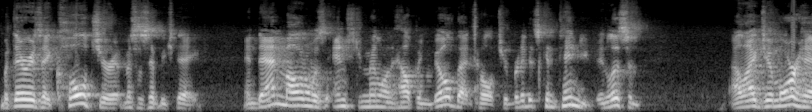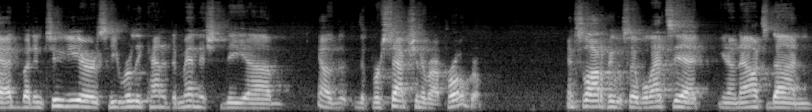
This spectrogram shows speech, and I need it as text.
But there is a culture at Mississippi State. And Dan Mullen was instrumental in helping build that culture, but it has continued. And listen, I like Joe Moorhead, but in two years, he really kind of diminished the, um, you know, the, the perception of our program. And so a lot of people say, well, that's it. You know, now it's done.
